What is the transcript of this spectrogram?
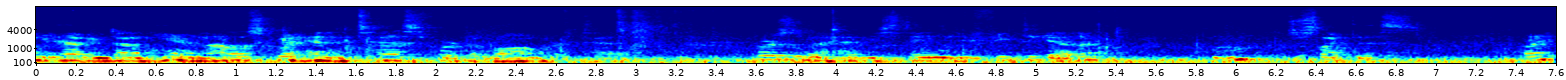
That we have him done here, now let's go ahead and test for the Romberg test. First, I'm gonna have you stand with your feet together, Mhm, just like this, right?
